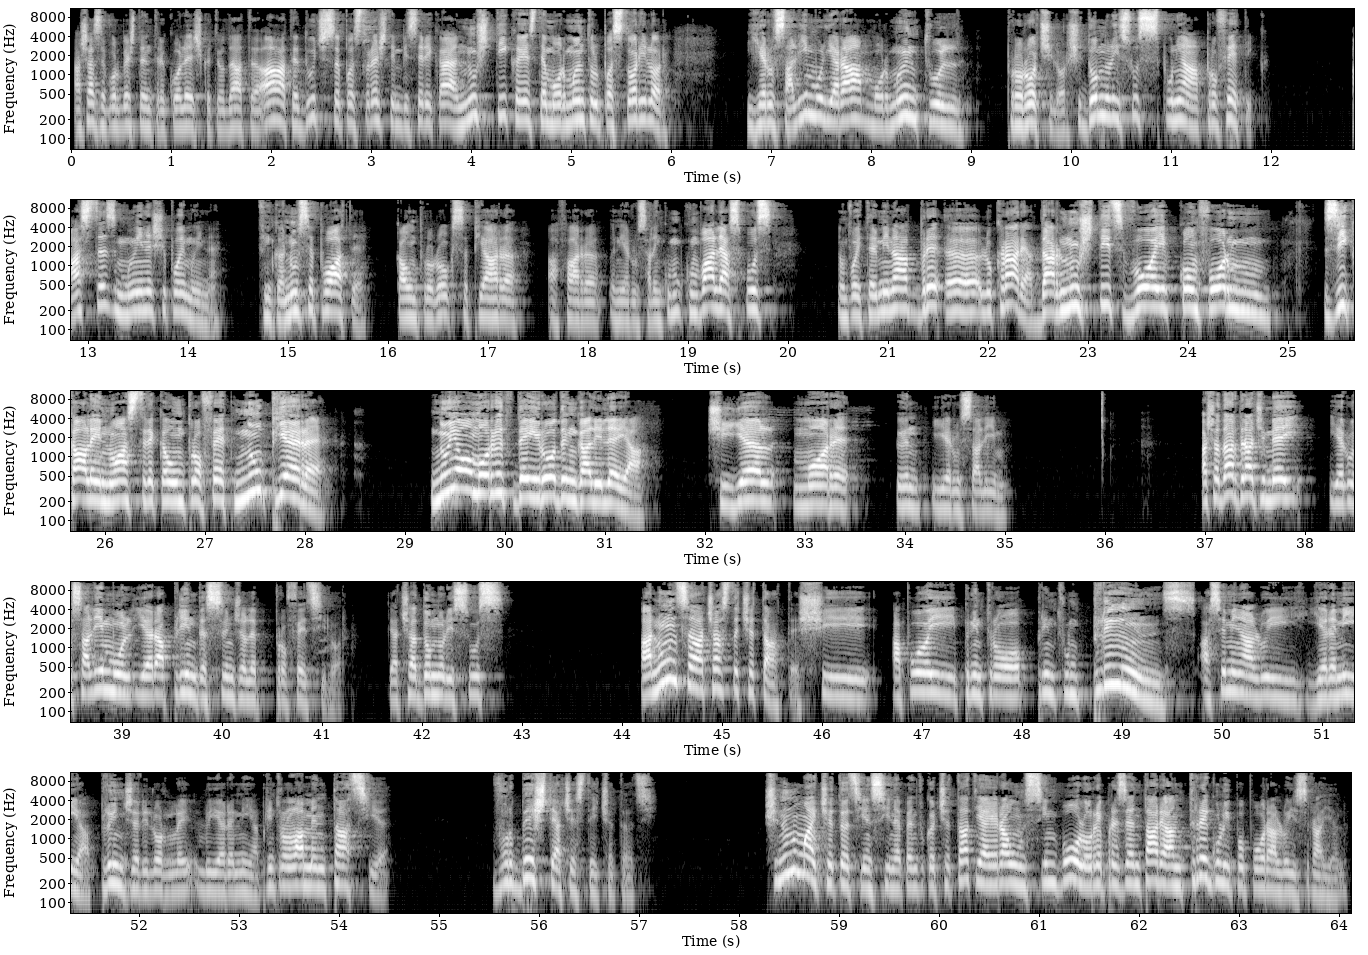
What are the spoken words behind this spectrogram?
Așa se vorbește între colegi câteodată. A, te duci să păstorești în biserica aia, nu știi că este mormântul păstorilor? Ierusalimul era mormântul prorocilor și Domnul Iisus spunea profetic, astăzi, mâine și poi mâine, fiindcă nu se poate ca un proroc să piară afară în Ierusalim. Cum, cumva le-a spus, îmi voi termina bre, uh, lucrarea, dar nu știți voi, conform zicalei noastre, că un profet nu piere. Nu e omorât de Irod în Galileea, ci el moare în Ierusalim. Așadar, dragii mei, Ierusalimul era plin de sângele profeților. De aceea Domnul Isus anunță această cetate și apoi printr-o, printr-un plâns, asemenea lui Ieremia, plângerilor lui Ieremia, printr-o lamentație, vorbește acestei cetăți. Și nu numai cetății în sine, pentru că cetatea era un simbol, o reprezentare a întregului popor al lui Israel.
